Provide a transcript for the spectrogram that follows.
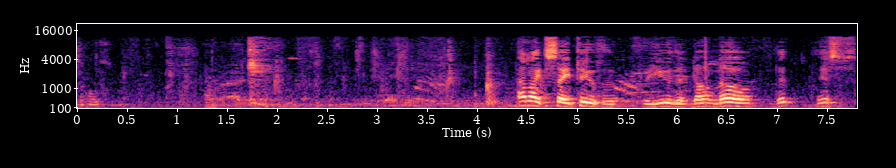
the holes? I'd like to say too, for, for you that don't know, that this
